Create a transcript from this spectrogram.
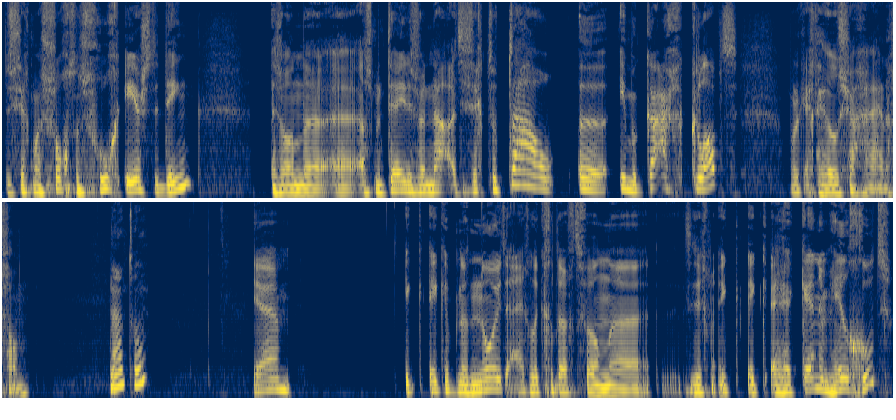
Dus zeg maar, s ochtends vroeg, eerste ding. En van, uh, als meteen is van, nou, het is echt totaal uh, in elkaar geklapt. Word ik echt heel chagrijnig van. Nou, Tom? Ja, ik, ik heb nog nooit eigenlijk gedacht van. Uh, zeg maar, ik, ik herken hem heel goed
